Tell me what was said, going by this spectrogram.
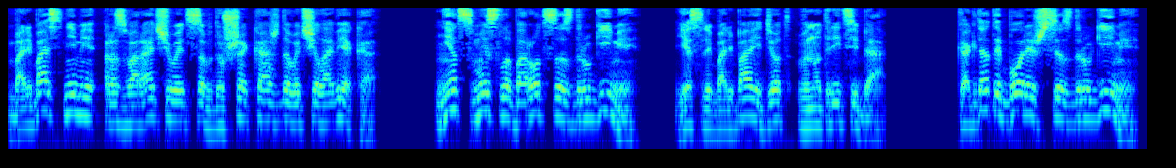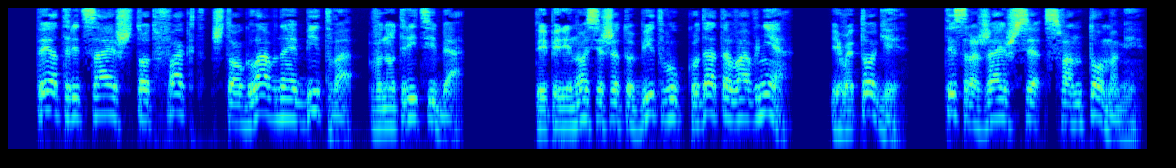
Борьба с ними разворачивается в душе каждого человека. Нет смысла бороться с другими, если борьба идет внутри тебя. Когда ты борешься с другими, ты отрицаешь тот факт, что главная битва внутри тебя. Ты переносишь эту битву куда-то вовне, и в итоге ты сражаешься с фантомами.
